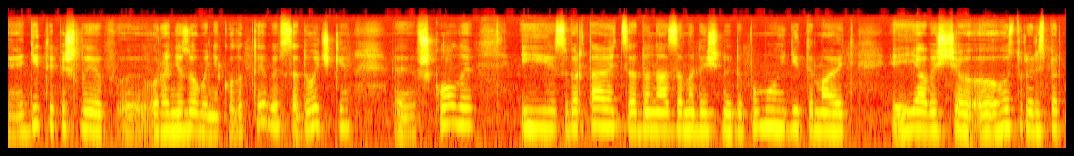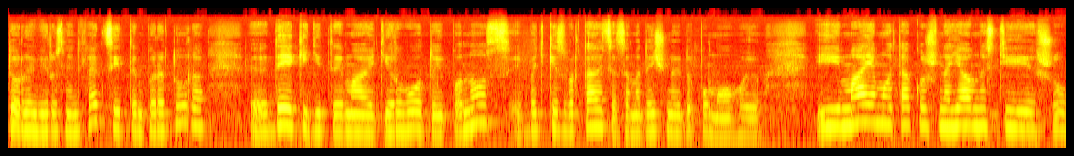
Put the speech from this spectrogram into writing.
Е, Діти пішли в е, організовані колективи, в садочки, е, в школи і звертаються до нас за медичною допомогою. Діти мають явище гострої респіраторної вірусної інфекції, температура. Деякі діти мають і рвоту, і понос. і Батьки звертаються за медичною допомогою. І маємо також в наявності, що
